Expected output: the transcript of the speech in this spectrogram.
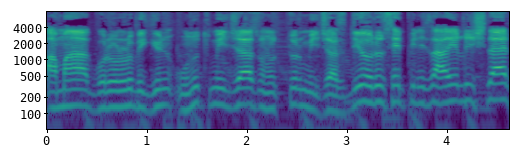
ama gururlu bir gün unutmayacağız, unutturmayacağız diyoruz. Hepinize hayırlı işler,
